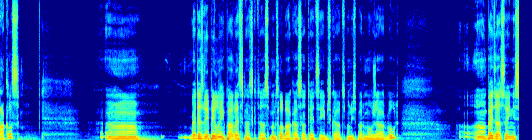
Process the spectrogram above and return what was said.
aklas. Uh, bet es biju pilnīgi pārliecināts, ka tās manas labākās attiecības, kādas man vispār mūžā var būt. Uh, Beidzās viņas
